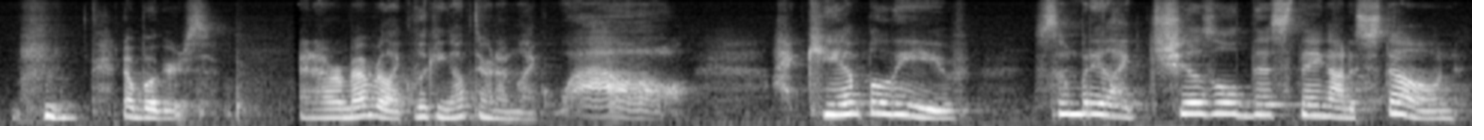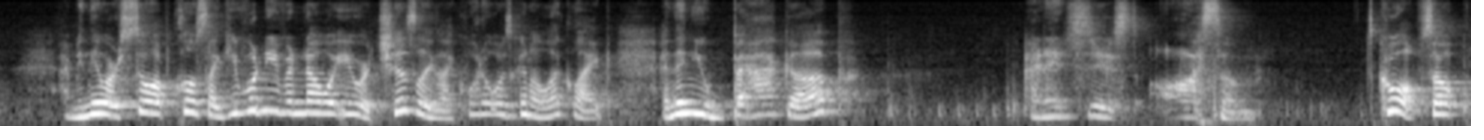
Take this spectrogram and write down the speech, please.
no boogers. And I remember like looking up there and I'm like, wow, I can't believe somebody like chiseled this thing out of stone. I mean, they were so up close, like you wouldn't even know what you were chiseling, like what it was gonna look like. And then you back up and it's just awesome. It's cool. So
